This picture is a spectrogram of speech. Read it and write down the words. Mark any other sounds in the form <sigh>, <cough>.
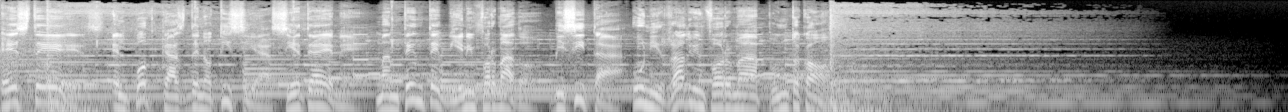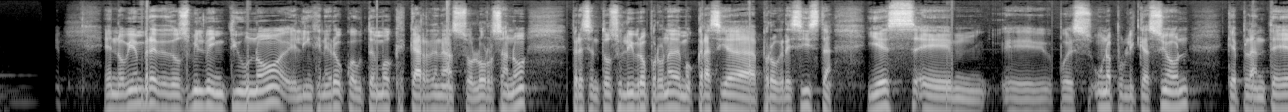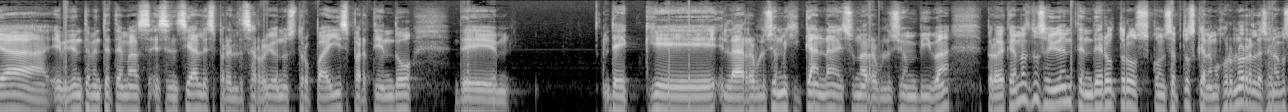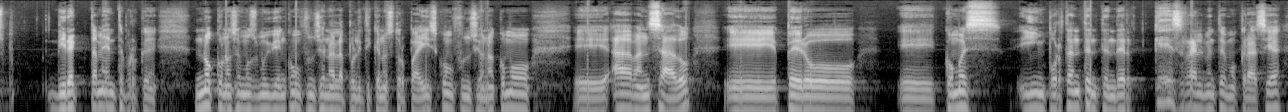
Este es el podcast de Noticias 7 AM. Mantente bien informado. Visita uniradioinforma.com. En noviembre de 2021, el ingeniero Cuauhtémoc Cárdenas Solórzano presentó su libro Por una democracia progresista y es em, eh, pues una publicación que plantea evidentemente temas esenciales para el desarrollo de nuestro país, partiendo de de que la Revolución Mexicana es una revolución viva, pero que además nos ayuda a entender otros conceptos que a lo mejor no relacionamos directamente porque no conocemos muy bien cómo funciona la política en nuestro país, cómo funciona, cómo eh, ha avanzado, eh, pero eh, cómo es importante entender qué es realmente democracia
